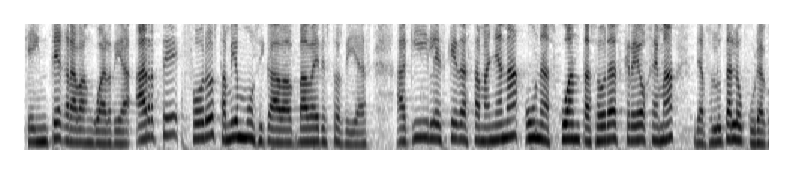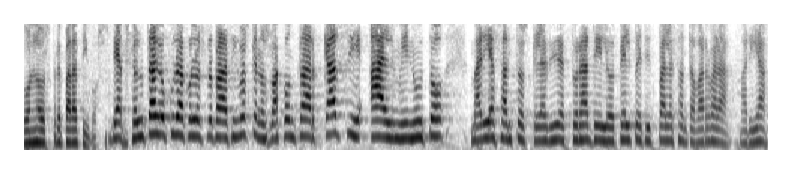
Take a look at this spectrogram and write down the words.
que integra vanguardia, arte, foros, también música va, va a haber estos días. Aquí les queda hasta mañana unas cuantas horas, creo, Gema, de absoluta locura con los preparativos. De absoluta locura con los preparativos que nos va a contar casi al minuto María Santos, que es la directora del Hotel Petit Palace Santa Bárbara. María,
